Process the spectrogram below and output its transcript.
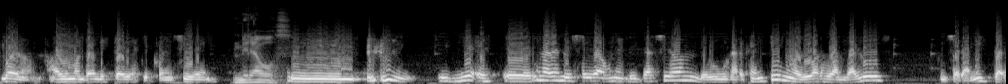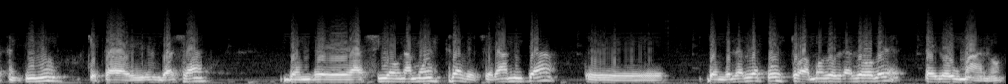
Bueno, hay un montón de historias que coinciden. Mira vos. Y, y, este, una vez me llega una invitación de un argentino, Eduardo Andaluz, un ceramista argentino que estaba viviendo allá, donde hacía una muestra de cerámica eh, donde le había puesto a modo de adobe pelo humano.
